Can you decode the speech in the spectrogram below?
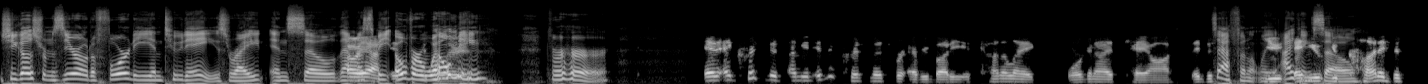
she goes from zero to 40 in two days, right? And so that Oh, must yeah. be It's- it's overwhelming for her. And and Christmas, I mean, isn't Christmas for everybody? It's kind of like organized chaos. It just Definitely. you, I think you, so. You kind of just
